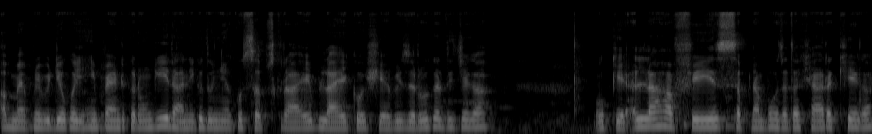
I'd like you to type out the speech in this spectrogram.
अब मैं अपनी वीडियो को यहीं पेंट करूँगी। रानी की दुनिया को सब्सक्राइब लाइक और शेयर भी ज़रूर कर दीजिएगा। ओके अल्लाह हाफिज़ अपना बहुत ज़्यादा ख्याल रखिएगा।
